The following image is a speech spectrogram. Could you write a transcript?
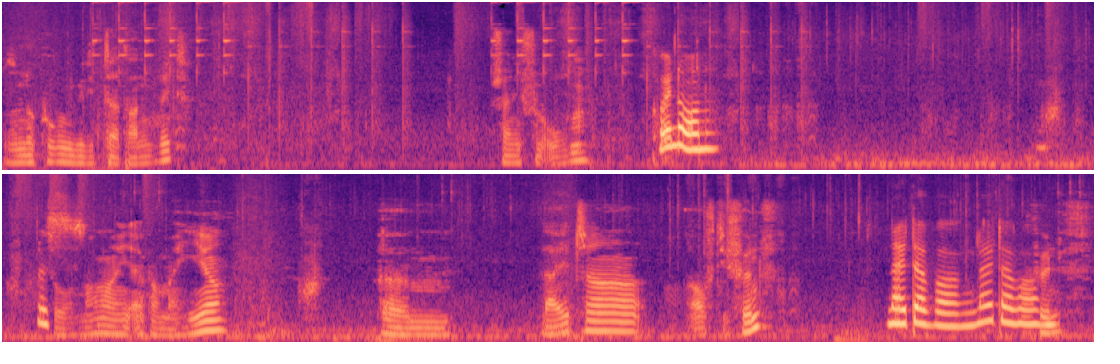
Muss nur gucken, wie die da dran kriegt. Wahrscheinlich von oben. Keine Ahnung. So, machen wir hier einfach mal hier. Ähm, Leiter auf die 5. Leiterwagen, Leiterwagen. 5.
